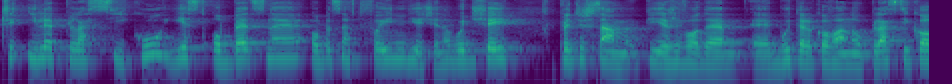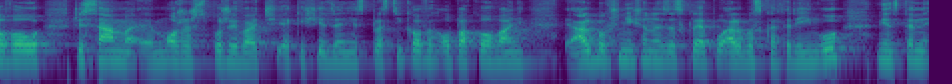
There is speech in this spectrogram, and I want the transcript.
czy ile plastiku jest obecne, obecne w Twojej diecie. No bo dzisiaj Przecież sam pijesz wodę e, butelkowaną, plastikową, czy sam e, możesz spożywać jakieś jedzenie z plastikowych opakowań, albo przyniesione ze sklepu, albo z cateringu, więc ten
